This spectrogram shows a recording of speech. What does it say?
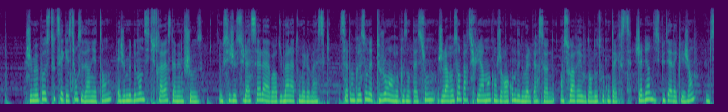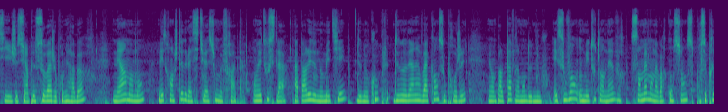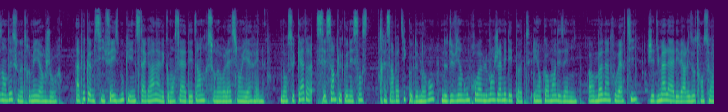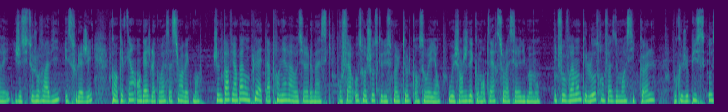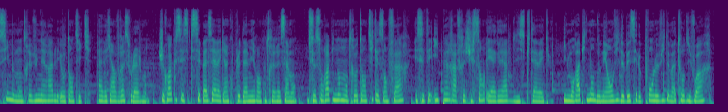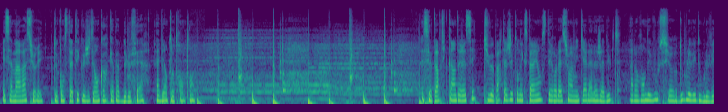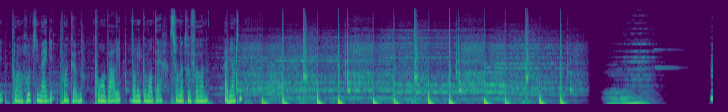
Je me pose toutes ces questions ces derniers temps et je me demande si tu traverses la même chose, ou si je suis la seule à avoir du mal à tomber le masque. Cette impression d'être toujours en représentation, je la ressens particulièrement quand je rencontre des nouvelles personnes, en soirée ou dans d'autres contextes. J'aime bien discuter avec les gens, même si je suis un peu sauvage au premier abord, mais à un moment, l'étrangeté de la situation me frappe. On est tous là, à parler de nos métiers, de nos couples, de nos dernières vacances ou projets, mais on ne parle pas vraiment de nous. Et souvent, on met tout en œuvre, sans même en avoir conscience, pour se présenter sous notre meilleur jour. Un peu comme si Facebook et Instagram avaient commencé à déteindre sur nos relations IRL. Dans ce cadre, ces simples connaissances très sympathiques au demeurant ne deviendront probablement jamais des potes et encore moins des amis. En bonne introvertie, j'ai du mal à aller vers les autres en soirée et je suis toujours ravie et soulagée quand quelqu'un engage la conversation avec moi. Je ne parviens pas non plus à être la première à retirer le masque pour faire autre chose que du small talk en souriant ou échanger des commentaires sur la série du moment. Il faut vraiment que l'autre en face de moi s'y colle pour que je puisse aussi me montrer vulnérable et authentique, avec un vrai soulagement. Je crois que c'est ce qui s'est passé avec un couple d'amis rencontrés récemment. Ils se sont rapidement montrés authentiques et sans phare, et c'était hyper rafraîchissant et agréable de discuter avec eux. Ils m'ont rapidement donné envie de baisser le pont-levis de ma tour d'ivoire, et ça m'a rassuré de constater que j'étais encore capable de le faire à bientôt 30 ans. Cet article t'a intéressé? Tu veux partager ton expérience des relations amicales à l'âge adulte? Alors rendez-vous sur www.rockymag.com pour en parler dans les commentaires sur notre forum. À bientôt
